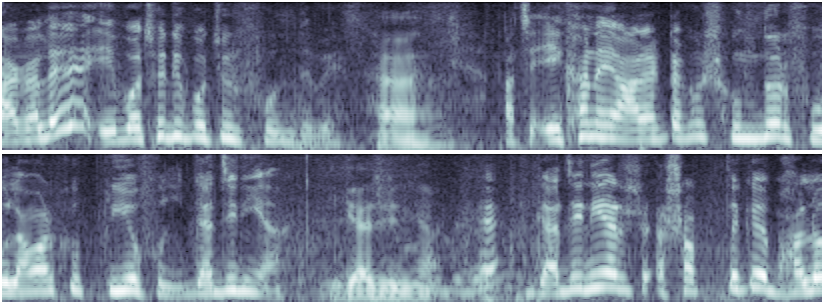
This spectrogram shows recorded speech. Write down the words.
লাগালে এবছরই প্রচুর ফুল দেবে। হ্যাঁ হ্যাঁ। আচ্ছা এখানে আর একটা খুব সুন্দর ফুল আমার খুব প্রিয় ফুল গ্যাজিনিয়া। গ্যাজিনিয়া। গ্যাজিনিয়ার সব থেকে ভালো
